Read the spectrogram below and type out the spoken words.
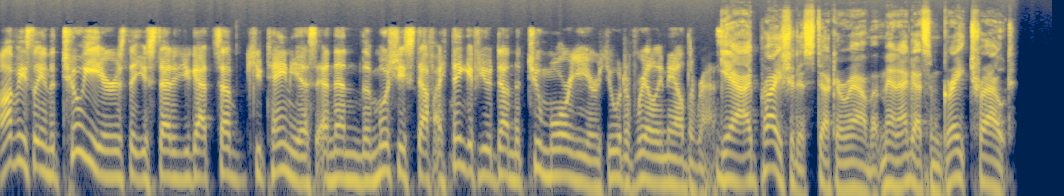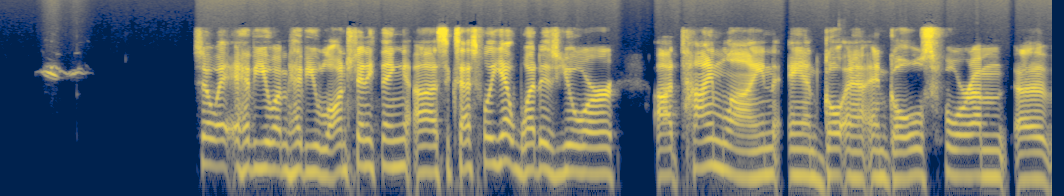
obviously in the two years that you studied, you got subcutaneous, and then the mushy stuff. I think if you had done the two more years, you would have really nailed the rest. Yeah, I probably should have stuck around, but man, I got some great trout. So uh, have you um have you launched anything uh, successfully yet? What is your uh, timeline and goal uh, and goals for um uh,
